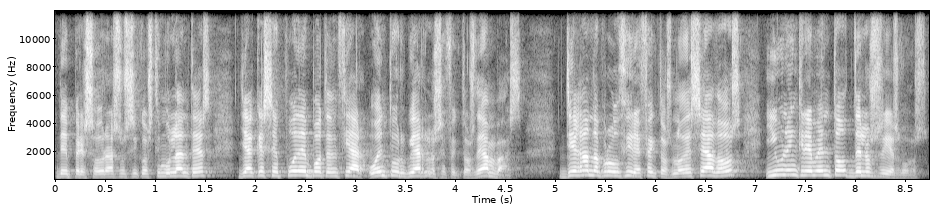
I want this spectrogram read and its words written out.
depresoras o psicoestimulantes, ya que se pueden potenciar o enturbiar los efectos de ambas, llegando a producir efectos no deseados y un incremento de los riesgos.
